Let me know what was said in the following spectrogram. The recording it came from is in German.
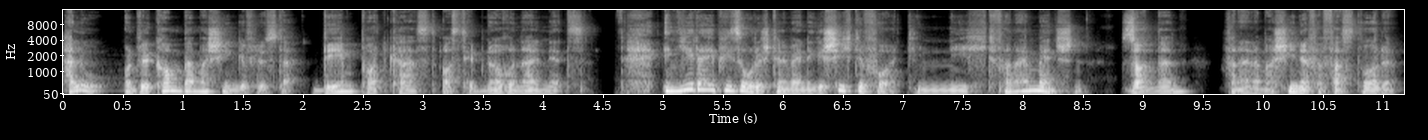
Hallo und willkommen bei Maschinengeflüster, dem Podcast aus dem neuronalen Netz. In jeder Episode stellen wir eine Geschichte vor, die nicht von einem Menschen, sondern von einer Maschine verfasst wurde.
